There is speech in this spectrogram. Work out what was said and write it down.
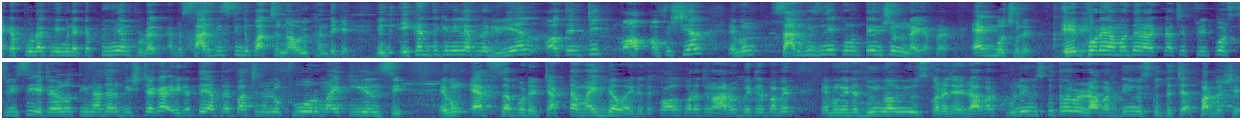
একটা প্রোডাক্ট নেবেন, একটা প্রিমিয়াম প্রোডাক্ট আপনার সার্ভিস কিন্তু পাচ্ছেন না ওইখান থেকে। কিন্তু এখান থেকে নিলে আপনার রিয়েল অথেন্টিক অফিসিয়াল এবং সার্ভিস নিয়ে কোনো টেনশন নাই আপনার, এক বছরের। এরপরে আমাদের একটা আছে ফ্রিপোর্ট থ্রি সি এটা হলো তিন হাজার বিশ টাকা, এটাতে আপনার পাচ্ছেন হলো ফোর মাইক ইএনসি এবং অ্যাপ সাপোর্টেড চারটা মাইক দেওয়া এটাতে। কল করার জন্য আরও বেটার পাবেন এবং এটা দুইভাবে ইউজ করা যায়। রাবার খুলে ইউজ করতে পারবে রাবার দিয়ে ইউজ করতে পারবে সে।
